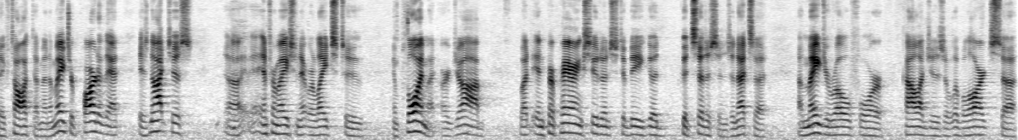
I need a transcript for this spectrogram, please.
they've taught them. And a major part of that is not just uh, information that relates to employment or job, but in preparing students to be good, good citizens. And that's a, a major role for colleges of liberal arts uh,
